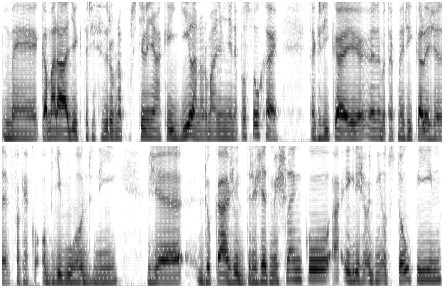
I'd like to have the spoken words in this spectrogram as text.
mé kamarádi, kteří si zrovna pustili nějaký díl a normálně mě neposlouchají, tak říkají, nebo tak mi říkali, že je fakt jako obdivuhodný, že dokážu držet myšlenku a i když od ní odstoupím,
